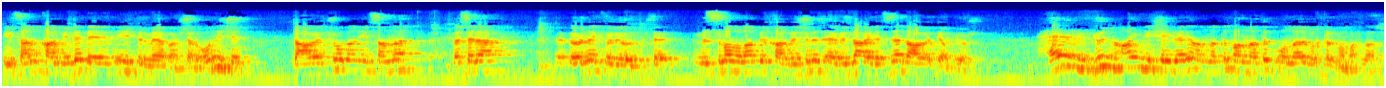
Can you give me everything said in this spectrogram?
insanın kalbinde değerini yitirmeye başlar. Onun için davetçi olan insanlar mesela e, örnek veriyorum işte Müslüman olan bir kardeşimiz evinde ailesine davet yapıyor. Her gün aynı şeyleri anlatıp anlatıp onları bıktırmamak lazım.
